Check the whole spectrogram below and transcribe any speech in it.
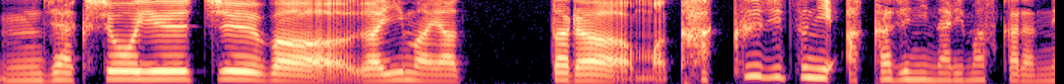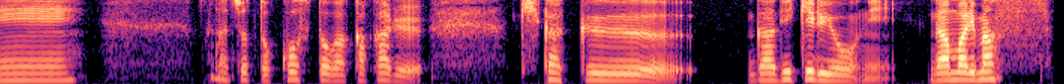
うん、弱小 YouTuber が今やったら、まあ、確実に赤字になりますからね。まあ、ちょっとコストがかかる企画ができるように頑張ります。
